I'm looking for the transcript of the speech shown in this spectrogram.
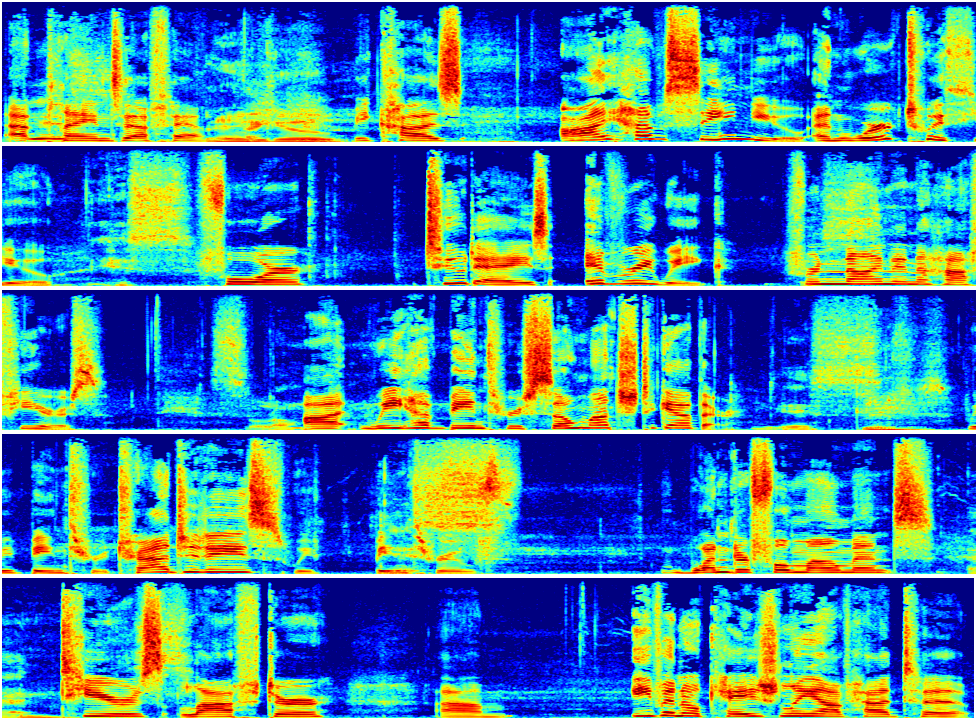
at Yes. Plains FM Thank you. because I have seen you and worked with you Yes. for two days every week for nine and a half years. Uh, we have been through so much together. yes. We've been through tragedies, we've been Yes. through wonderful moments, And tears, laughter. Um, even occasionally, I've had to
